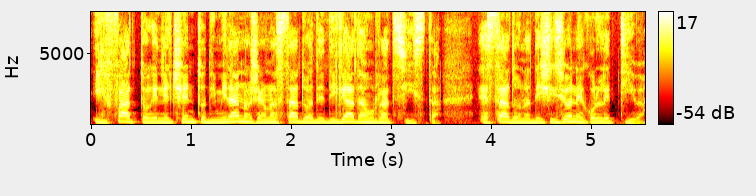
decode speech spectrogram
il fatto che nel centro di Milano c'è una statua dedicata a un razzista è stata una decisione collettiva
